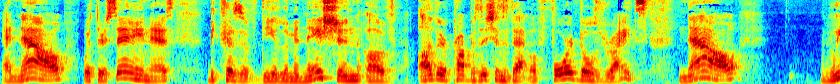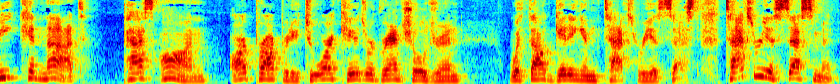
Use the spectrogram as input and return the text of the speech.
And now what they're saying is because of the elimination of other propositions that afford those rights, now we cannot pass on our property to our kids or grandchildren without getting them tax reassessed. Tax reassessment,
